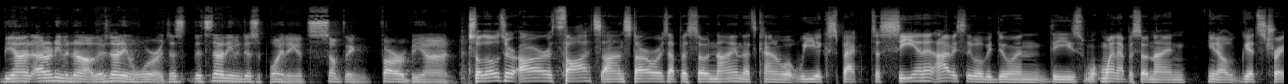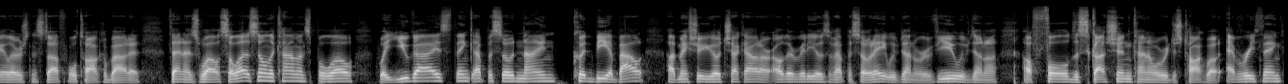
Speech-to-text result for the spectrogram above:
beyond. I don't even know. There's not even words. That's that's not even disappointing. It's something far beyond. So those are our thoughts on Star Wars Episode Nine. That's kind of what we expect to see in it. Obviously, we'll be doing these when Episode Nine, you know, gets trailers and stuff. We'll talk about it then as well. So let us know in the comments below what you guys think Episode Nine could be about. Uh, make sure you go check out our other videos of Episode Eight. We've done a review. We've done a, a full discussion, kind of where we just talk about everything,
